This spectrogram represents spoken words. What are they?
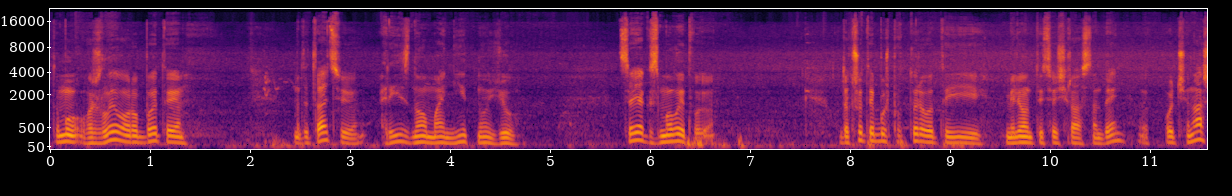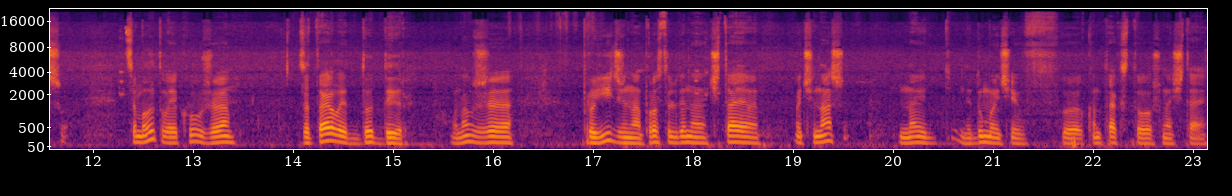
Тому важливо робити медитацію різноманітною. Це як з молитвою. От якщо ти будеш повторювати її мільйон тисяч разів на день, Отче наш, це молитва, яку вже затерли до дир. Вона вже проїджена, просто людина читає Отче наш, навіть не думаючи в контекст того, що вона читає.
